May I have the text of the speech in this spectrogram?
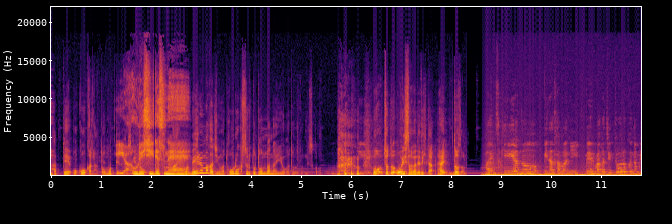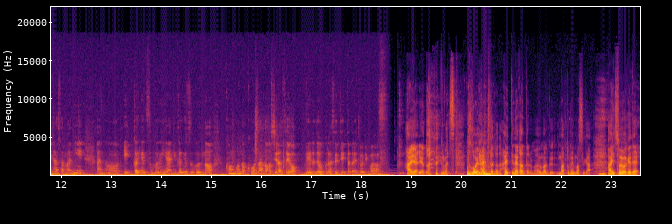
貼っておこうかなと思ってるんいやですけど。嬉しいですね、はい、このメールマガジンは登録するとどんな内容が届くんですか？お、ちょっと大石さんが出てきた。はい、どうぞ。毎月あの皆様にメールマガジン登録の皆様にあの1ヶ月分や2ヶ月分の今後の講座のお知らせをメールで送らせていただいております。はい、ありがとうございます。声入ってたかな？入ってなかったらまあうまくまとめますが。はい、そういうわけで、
